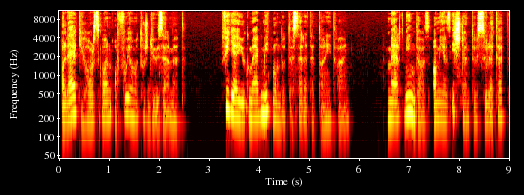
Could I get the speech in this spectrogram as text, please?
a lelki harcban a folyamatos győzelmet? Figyeljük meg, mit mondott a szeretett tanítvány. Mert mindaz, ami az Istentől született,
